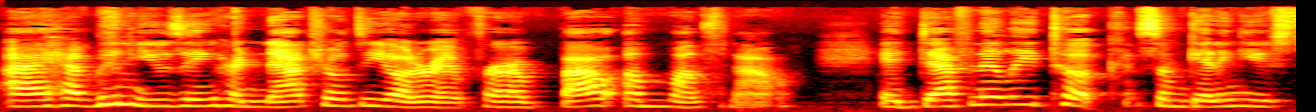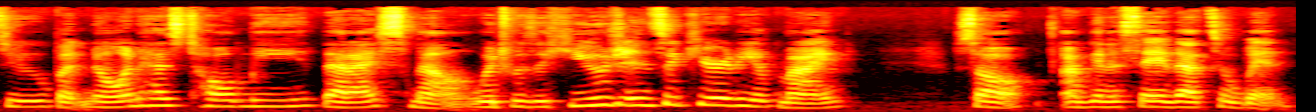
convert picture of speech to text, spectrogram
I have been using her natural deodorant for about a month now. It definitely took some getting used to, but no one has told me that I smell, which was a huge insecurity of mine. So I'm going to say that's a win.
